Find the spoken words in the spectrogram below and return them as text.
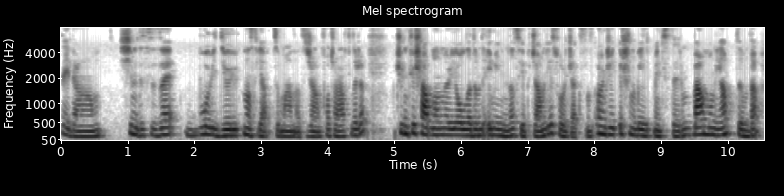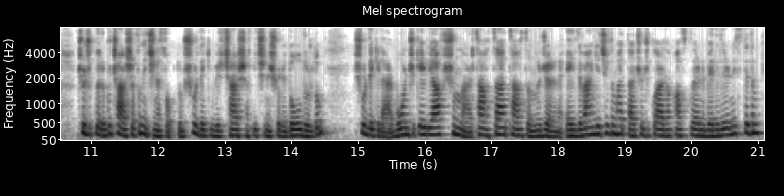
Selam. Şimdi size bu videoyu nasıl yaptığımı anlatacağım fotoğrafları. Çünkü şablonları yolladığımda eminim nasıl yapacağım diye soracaksınız. Öncelikle şunu belirtmek isterim. Ben bunu yaptığımda çocukları bu çarşafın içine soktum. Şuradaki bir çarşaf içine şöyle doldurdum. Şuradakiler boncuk elyaf, şunlar tahta, tahtanın üzerine eldiven geçirdim. Hatta çocuklardan atkılarını, berelerini istedim.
